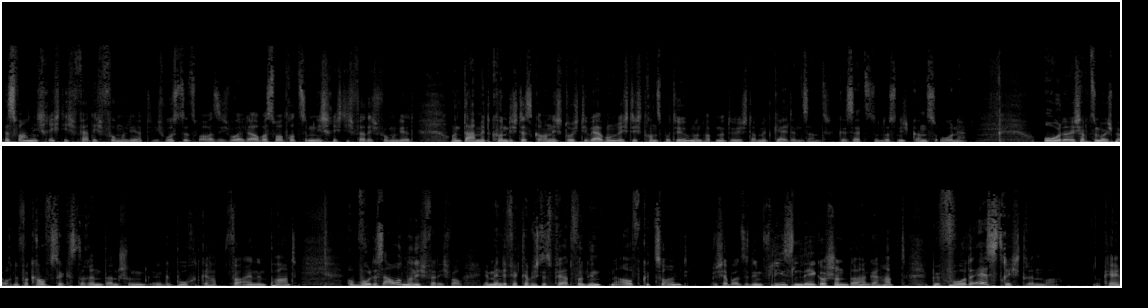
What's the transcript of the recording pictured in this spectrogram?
das war nicht richtig fertig formuliert. Ich wusste zwar, was ich wollte, aber es war trotzdem nicht richtig fertig formuliert und damit konnte ich das gar nicht durch die Werbung richtig transportieren und habe natürlich damit Geld in Sand gesetzt und das nicht ganz ohne. Oder ich habe zum Beispiel auch eine Verkaufstexterin dann schon äh, gebucht gehabt für einen Part, obwohl das auch noch nicht fertig war. Im Endeffekt habe ich das Pferd von hinten aufgezäumt, ich habe also den Fliesenleger schon da gehabt, bevor der Estrich drin war. Okay?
